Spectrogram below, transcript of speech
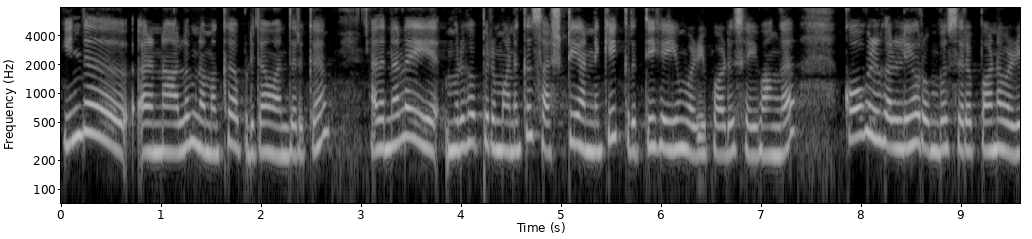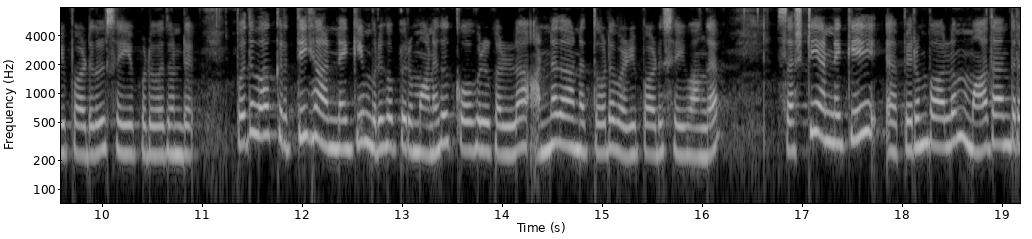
இந்த நாளும் நமக்கு அப்படி தான் வந்திருக்கு. அதனால் எ- முருகப்பெருமானுக்கு சஷ்டி அன்னைக்கு கிருத்திகையும் வழிபாடு செய்வாங்க. கோவில்கள்லேயும் ரொம்ப சிறப்பான வழிபாடு வழிபாடுகள் செய்யப்படுவதுண்டு. பொதுவாக கிருத்திகை அன்னைக்கு முருகப்பெருமானுக்கு கோவில்களில் அன்னதானத்தோட வழிபாடு செய்வாங்க. சஷ்டி அன்னைக்கு பெரும்பாலும் மாதாந்திர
